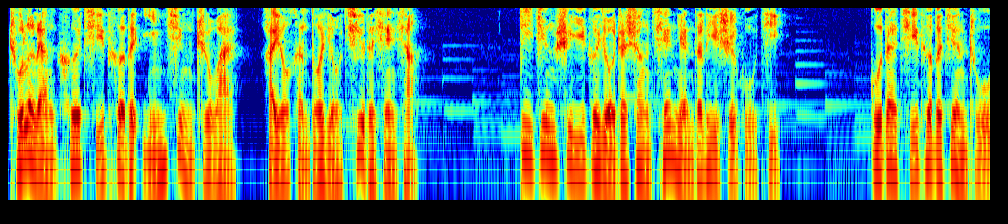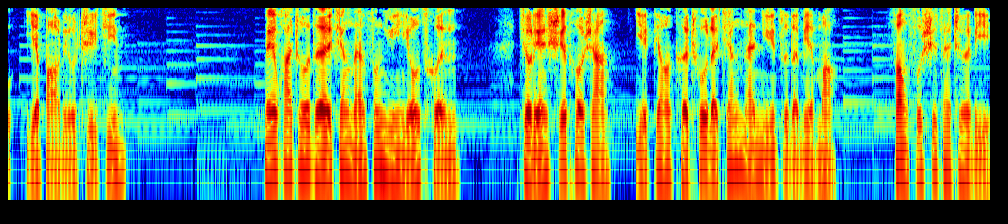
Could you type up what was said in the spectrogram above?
除了两棵奇特的银杏之外，还有很多有趣的现象。毕竟是一个有着上千年的历史古迹，古代奇特的建筑也保留至今。梅花洲的江南风韵犹存，就连石头上也雕刻出了江南女子的面貌，仿佛是在这里。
